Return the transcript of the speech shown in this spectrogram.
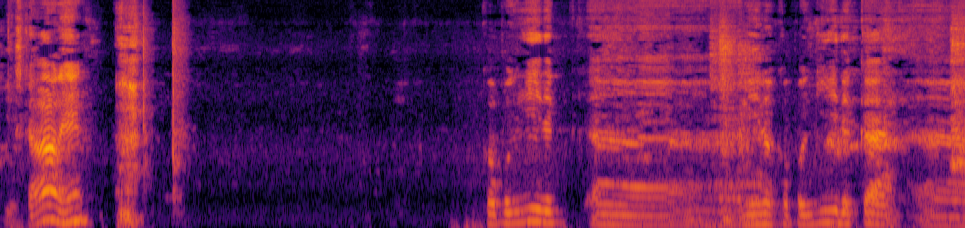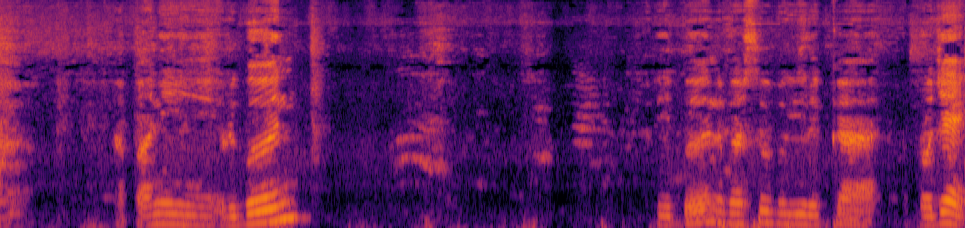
Okey, sekarang ni kau pergi dek uh, ni lah kau pergi dekat uh, apa ni ribbon ribbon lepas tu pergi dekat project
